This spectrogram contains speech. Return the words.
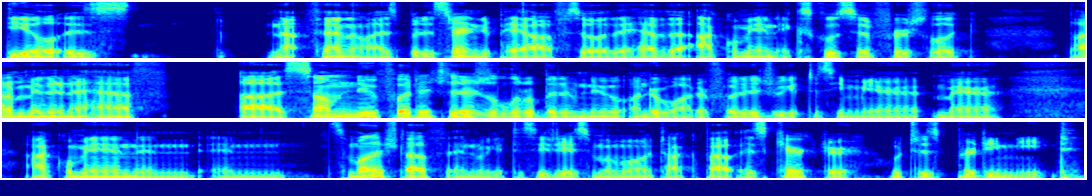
deal is not finalized, but it's starting to pay off. So they have the Aquaman exclusive first look about a minute and a half. Uh, some new footage. There's a little bit of new underwater footage. We get to see Mera, Mera, Aquaman, and and some other stuff, and we get to see Jason Momoa talk about his character, which is pretty neat.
